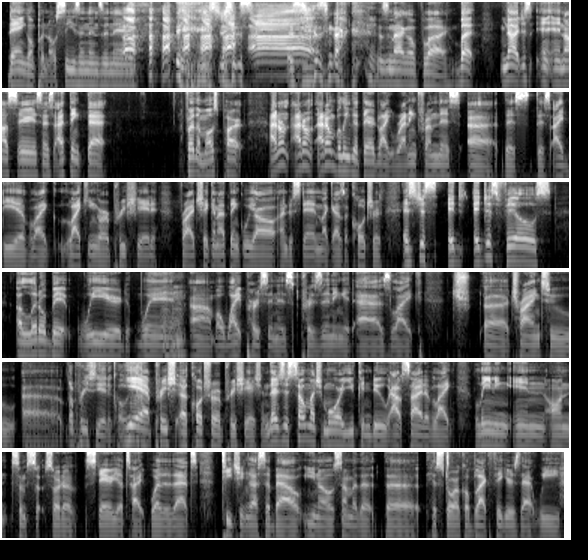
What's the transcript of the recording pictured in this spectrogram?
They ain't gonna put no seasonings in there. it's just, it's just not, it's not gonna fly. But no, just in, in all seriousness, I think that for the most part, I don't, I don't, I don't believe that they're like running from this, uh, this, this idea of like liking or appreciating fried chicken. I think we all understand, like as a culture, it's just, it, it just feels a little bit weird when um, a white person is presenting it as like tr- uh, trying to uh, Appreciate a culture. yeah, appreci- uh, cultural appreciation. There's just so much more you can do outside of like leaning in on some so- sort of stereotype, whether that's teaching us about you know some of the the historical black figures that we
